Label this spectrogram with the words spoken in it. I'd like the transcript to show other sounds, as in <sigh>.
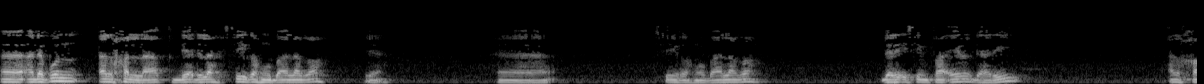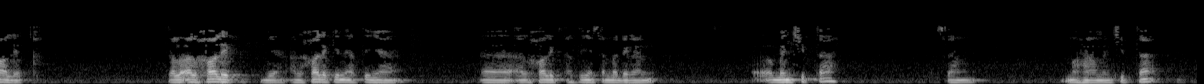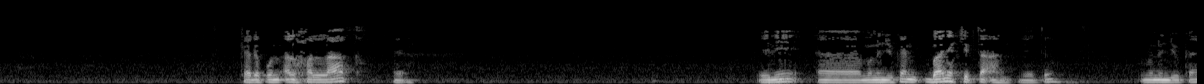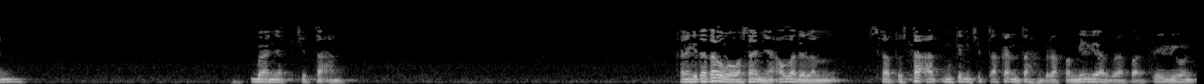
Uh, adapun Al-Khallaq dia adalah sighah mubalaghah ya. Uh, sighah mubalaghah dari isim fa'il dari Al-Khaliq. Kalau Al-Khaliq ya, Al-Khaliq ini artinya uh, Al-Khaliq artinya sama dengan mencipta sang Maha mencipta. Adapun Al-Khallaq ya. Ini uh, menunjukkan banyak ciptaan yaitu menunjukkan banyak ciptaan. Karena kita tahu bahwasanya Allah dalam satu saat mungkin menciptakan entah berapa miliar, berapa triliun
